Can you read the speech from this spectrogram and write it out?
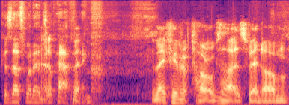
because that's what ends up happening. My favourite part of that is when um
